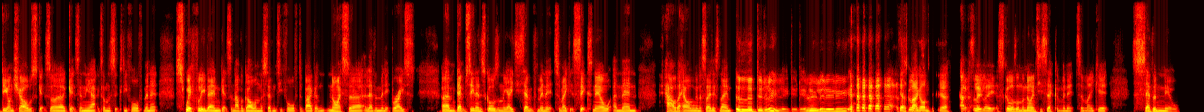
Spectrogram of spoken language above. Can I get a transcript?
Dion Charles gets uh, gets in the act on the 64th minute. Swiftly then gets another goal on the 74th to bag a nice uh, 11 minute brace. Um, Dempsey then scores on the 87th minute to make it 6 0. And then, how the hell am I going to say this name? yes, bang on. Yeah, Absolutely. Scores on the 92nd minute to make it 7 0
